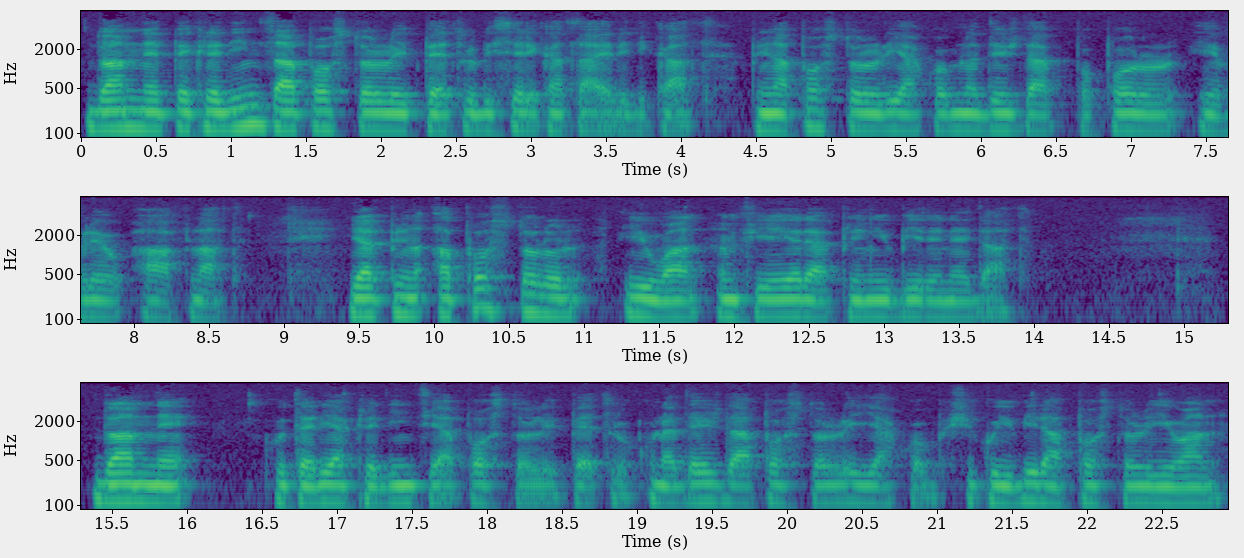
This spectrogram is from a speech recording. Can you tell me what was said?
Doamne, pe credința apostolului Petru biserica ta ai ridicat, prin apostolul Iacob nădejdea poporul evreu a aflat, iar prin apostolul Ioan înfierea prin iubire ne-ai dat. Doamne, cu tăria credinței apostolului Petru, cu nădejdea apostolului Iacob și cu iubirea apostolului Ioan,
